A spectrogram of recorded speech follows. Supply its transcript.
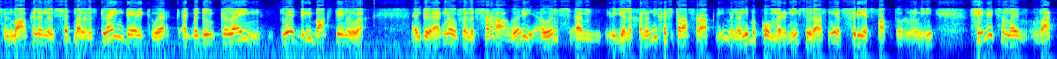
sê maak hulle nou sit maar hulle was klein Derek hoor. Ek bedoel klein. Twee drie bakstene hoog. En toe ek nou vir hulle vra hoorie ouens ehm um, julle gaan nou nie gestraf raak nie maar nou nie bekommer nie so daar's nie 'n vreesfaktor nou nie sê net vir my wat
